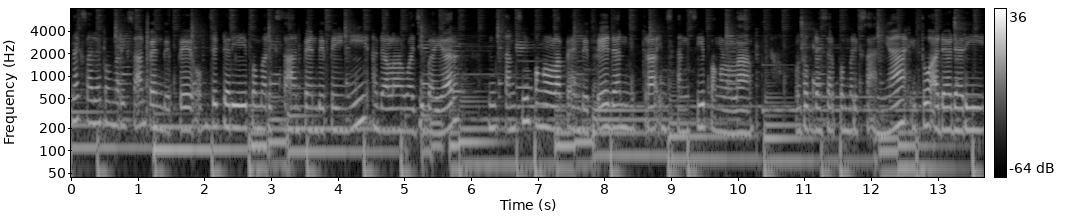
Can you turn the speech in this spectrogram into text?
Next ada pemeriksaan PNBP. Objek dari pemeriksaan PNBP ini adalah wajib bayar, instansi pengelola PNBP dan mitra instansi pengelola. Untuk dasar pemeriksaannya itu ada dari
